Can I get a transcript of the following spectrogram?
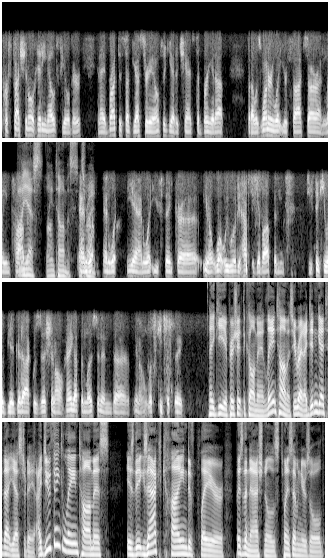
professional hitting outfielder. And I brought this up yesterday. I don't think you had a chance to bring it up, but I was wondering what your thoughts are on Lane ah, Thomas. Oh, yes, Lane Thomas. That's and right. what and what yeah, and what you think uh, you know what we would have to give up, and do you think he would be a good acquisition? I'll hang up and listen, and uh, you know let's keep the thing. Hey, Guy, appreciate the call, man. Lane Thomas, you're right. I didn't get to that yesterday. I do think Lane Thomas is the exact kind of player, plays for the Nationals, 27 years old,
